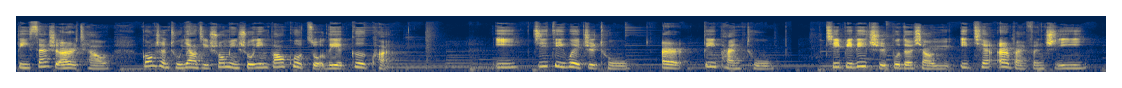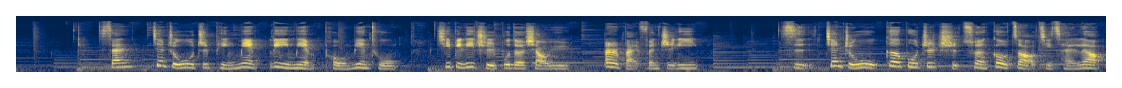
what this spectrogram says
第三十二条，工程图样及说明书应包括左列各款：一、基地位置图；二、地盘图，其比例尺不得小于一千二百分之一；三、建筑物之平面、立面、剖面图，其比例尺不得小于二百分之一。四、建筑物各部之尺寸、构造及材料，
